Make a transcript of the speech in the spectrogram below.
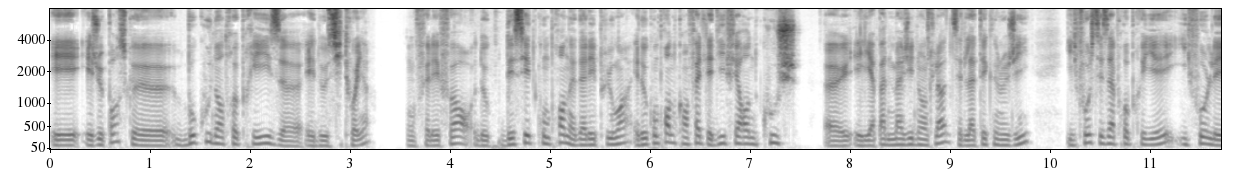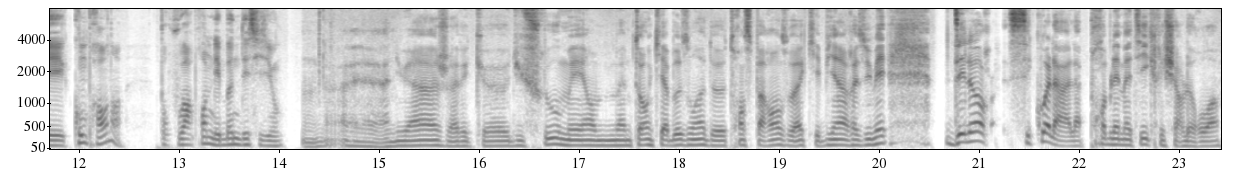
Et, et je pense que beaucoup d'entreprises euh, et de citoyens ont fait l'effort de- d'essayer de comprendre et d'aller plus loin et de comprendre qu'en fait, les différentes couches, il n'y a pas de magie dans le cloud, c'est de la technologie, il faut se les approprier, il faut les comprendre pour pouvoir prendre les bonnes décisions. Euh, un nuage avec euh, du flou, mais en même temps qui a besoin de transparence, voilà, qui est bien résumé. Dès lors, c'est quoi la, la problématique, Richard Leroy?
